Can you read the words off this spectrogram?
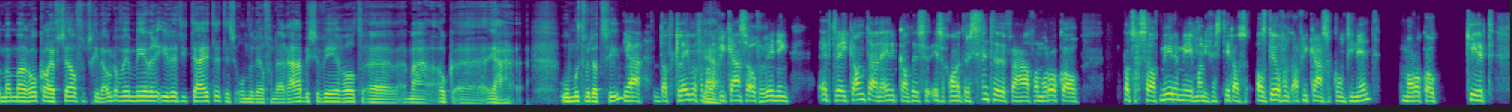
Maar Marokko heeft zelf misschien ook nog weer meerdere identiteiten. Het is onderdeel van de Arabische wereld. maar ook, ja, hoe moeten we dat zien? Ja, dat claimen van de ja. Afrikaanse overwinning heeft twee kanten. Aan de ene kant is er, is er gewoon het recente verhaal van Marokko. dat zichzelf meer en meer manifesteert als, als deel van het Afrikaanse continent. Marokko keert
